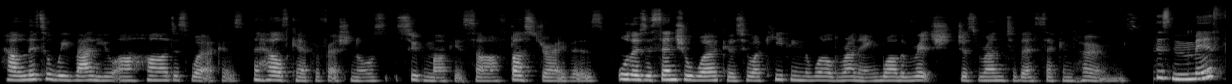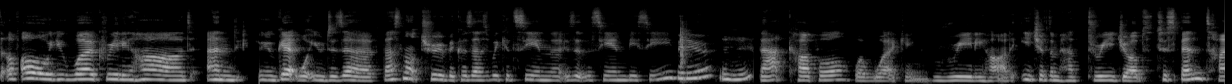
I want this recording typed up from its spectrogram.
how little we value our hardest workers the healthcare professionals, supermarket staff, bus drivers, all those essential workers who are keeping the world running while the rich just run to their second homes. This myth of, oh, you work really hard and you get what you deserve, that's not true because as we could see in the, is it the CNBC video? Mm-hmm. That couple were working really hard. Each of them had three jobs to spend time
